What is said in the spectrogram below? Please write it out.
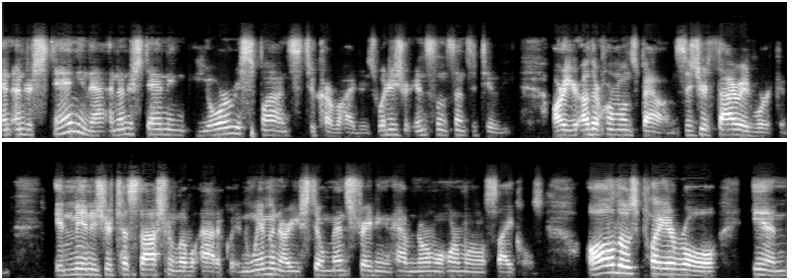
and understanding that and understanding your response to carbohydrates. What is your insulin sensitivity? Are your other hormones balanced? Is your thyroid working? In men, is your testosterone level adequate? In women, are you still menstruating and have normal hormonal cycles? All those play a role in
